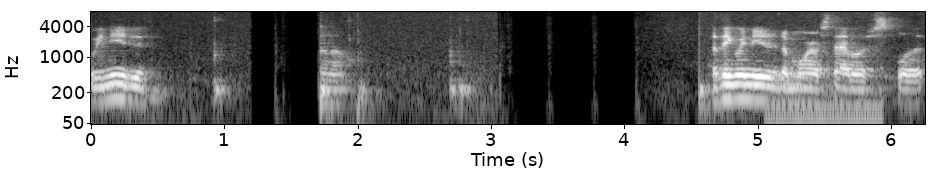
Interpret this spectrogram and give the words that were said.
we needed. I don't know. I think we needed a more established split.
